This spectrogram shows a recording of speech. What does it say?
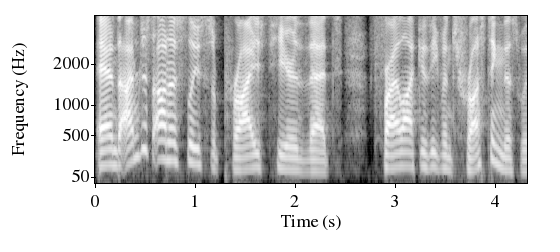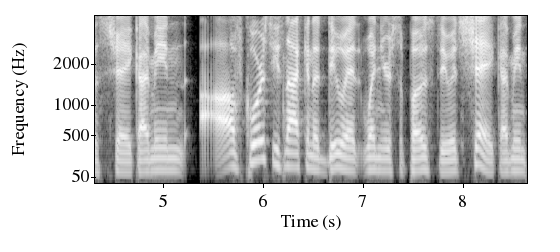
And I'm just honestly surprised here that Frylock is even trusting this with Shake. I mean, of course he's not going to do it when you're supposed to. It's Shake. I mean,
